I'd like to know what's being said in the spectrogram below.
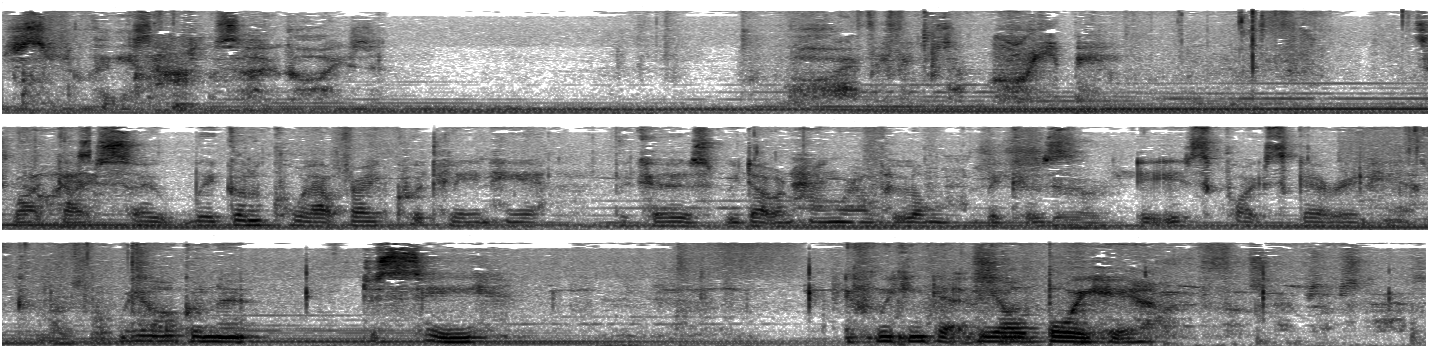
Just look at his hat, so guys. Oh, everything's so creepy. It's right, guys. So we're going to call out very quickly in here because we don't want to hang around for long because it is quite scary in here. No, it's not. We are going to just see if we can get the old boy here. Footsteps upstairs.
